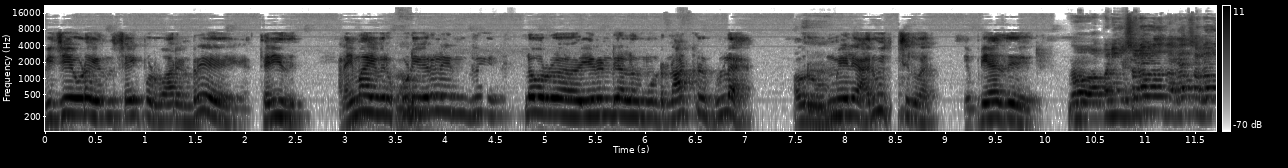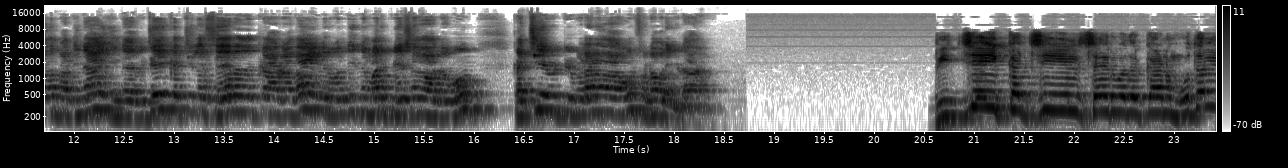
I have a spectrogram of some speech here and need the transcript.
விஜயோட இருந்து செயல்படுவார் என்று தெரியுது. அனைமா இவர் கூடிய விரல் என்று இல்ல ஒரு இரண்டு அல்லது மூன்று நாட்களுக்குள்ள அவர் உண்மையிலே அறிவிச்சிருவார். எப்படியாவது அப்ப நீங்க சொல்ல வரது அதான் சொல்ல வரது பாத்தீங்கன்னா இந்த விஜய் கட்சியில சேர்றதுக்காக தான் இவர் வந்து இந்த மாதிரி பேசுனதாகவும் கட்சியை விட்டு விலகினதாகவும் சொல்ல வரீங்களா? விஜய் கட்சியில் சேருவதற்கான முதல்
